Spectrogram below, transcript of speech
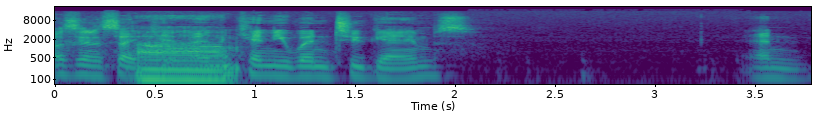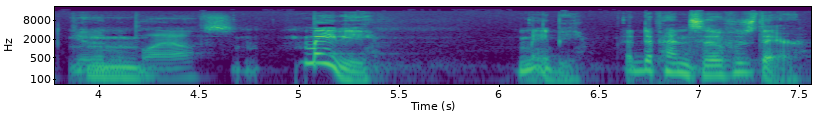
I was gonna say, can, Um, can you win two games and get in Mm. the playoffs? Maybe, maybe it depends on who's there.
